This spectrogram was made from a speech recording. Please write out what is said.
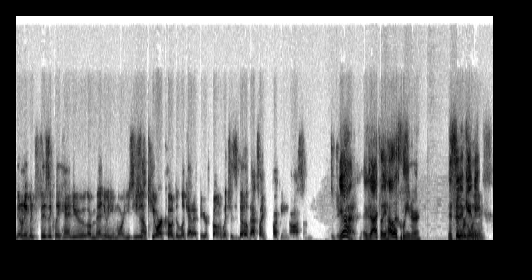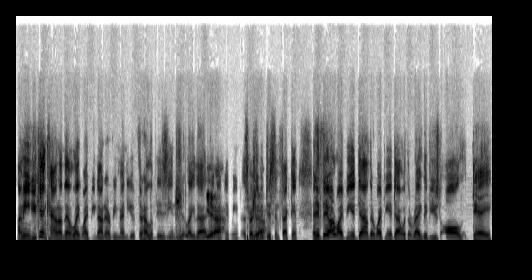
they don't even physically hand you a menu anymore. You use Nope. a QR code to look at it through your phone, which is dope. That's like fucking awesome. To do Yeah, that. exactly. Hella cleaner. Instead Super of getting, clean. I mean, you can't count on them like wiping down every menu if they're hella busy and shit like that. you know Yeah. I mean, especially Yeah. with disinfectant. And if they are wiping it down, they're wiping it down with a rag they've used all day.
